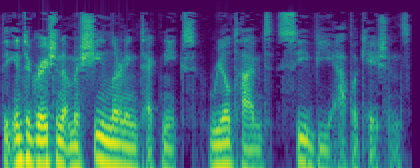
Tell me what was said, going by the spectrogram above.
The integration of machine learning techniques, real-time CV applications,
